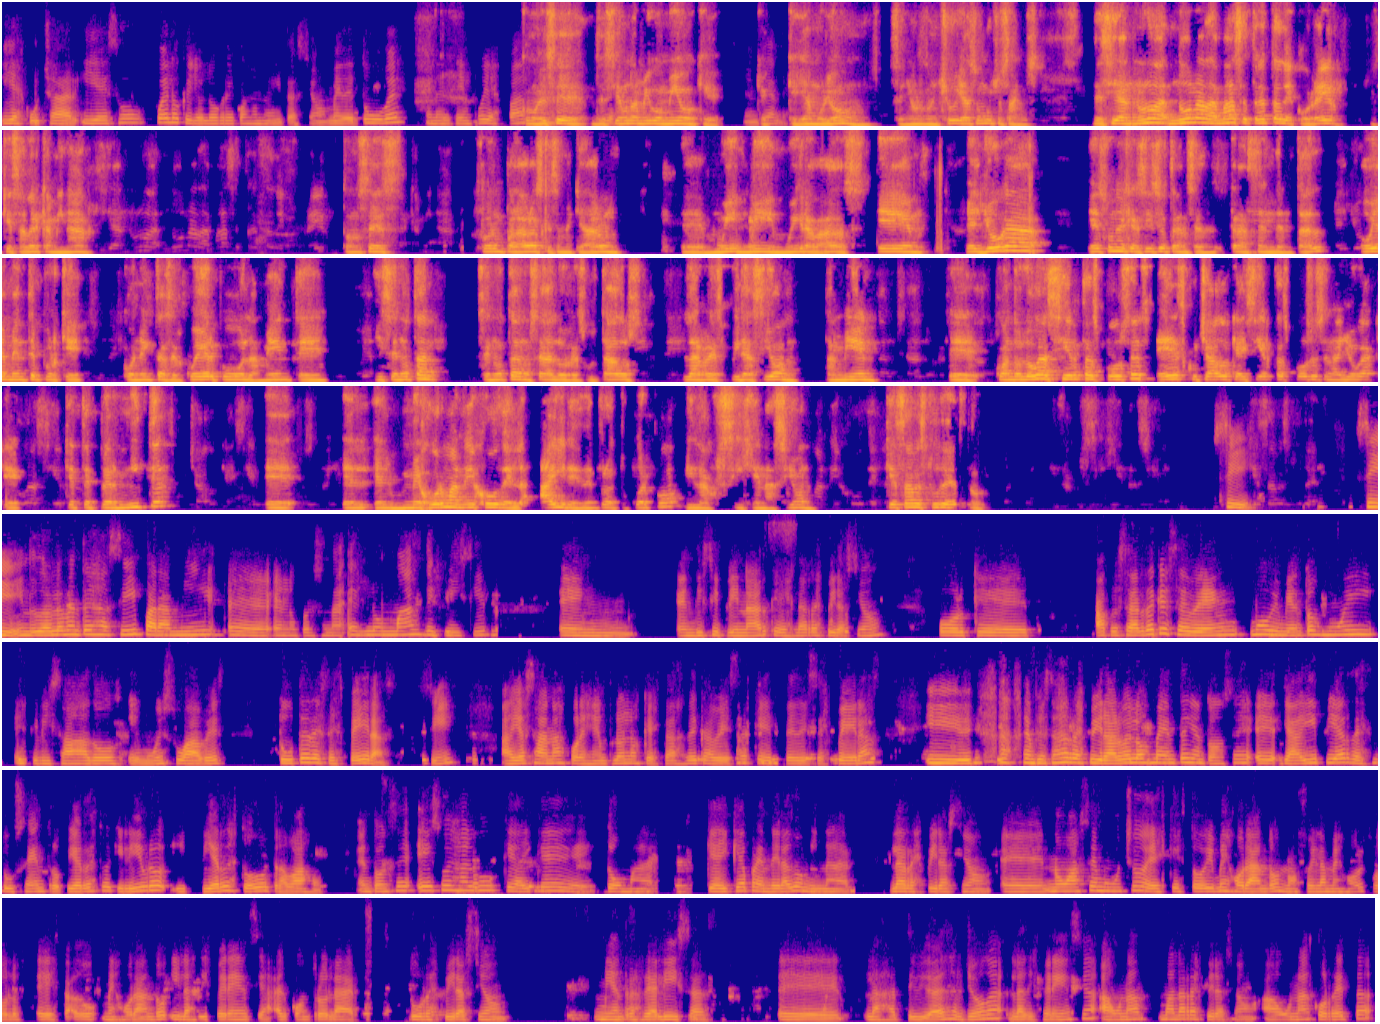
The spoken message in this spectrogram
y escuchar. Y eso fue lo que yo logré con la meditación. Me detuve en el tiempo y espacio. Como ese, decía un amigo mío que, que, que, ya murió, señor Don Chuy, hace muchos años Decía, no, no, nada más se trata de correr, que saber caminar. Entonces, fueron palabras que se me quedaron eh, muy, muy, muy grabadas. Eh, el yoga es un ejercicio trascendental, obviamente porque conectas el cuerpo, la mente, y se notan, se notan, o sea, los resultados, la respiración también eh, cuando logras ciertas poses, he escuchado que hay ciertas poses en la yoga que, que te permiten eh, el, el, mejor manejo del aire dentro de tu cuerpo y la oxigenación. ¿Qué sabes tú de esto? Sí, sí, indudablemente es así. Para mí, eh, en lo personal, es lo más difícil en, en disciplinar, que es la respiración, porque a pesar de que se ven movimientos muy estilizados y muy suaves, tú te desesperas, ¿sí? Hay asanas, por ejemplo, en los que estás de cabeza que te desesperas y empiezas a respirar velozmente y entonces eh, ya ahí pierdes tu centro, pierdes tu equilibrio y pierdes todo el trabajo. Entonces, eso es algo que hay que domar, que hay que aprender a dominar la respiración. Eh, no hace mucho es que estoy mejorando, no soy la mejor, solo he estado mejorando y las diferencias al controlar tu respiración mientras realizas eh, las actividades del yoga, la diferencia a una mala respiración, a una correcta,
